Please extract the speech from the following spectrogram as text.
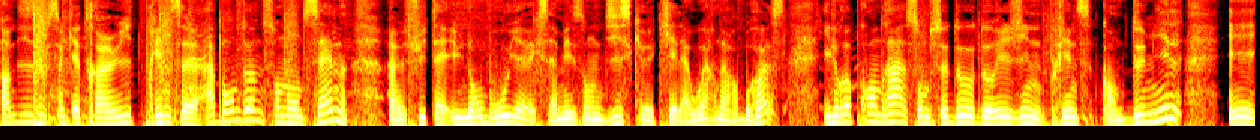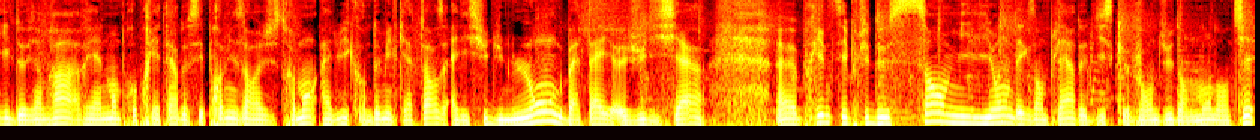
En 1988, Prince euh, abandonne son nom de scène euh, suite à une embrouille avec sa maison de disques euh, qui est la Warner Bros. Il reprendra son pseudo d'origine Prince qu'en 2000 et il deviendra réellement propriétaire de ses premiers enregistrements à lui qu'en 2014 à l'issue d'une longue bataille judiciaire. Prince, c'est plus de 100 millions d'exemplaires de disques vendus dans le monde entier.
